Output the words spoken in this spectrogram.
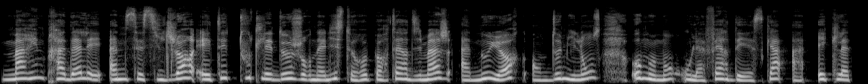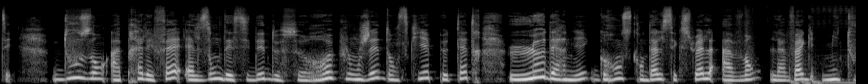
Marine Pradel et Anne-Cécile Jor étaient toutes les deux journalistes reporters d'images à New York en 2011, au moment où l'affaire DSK a éclaté. Douze ans après les faits, elles ont décidé de se replonger dans ce qui est peut-être le dernier grand scandale sexuel avant la vague MeToo.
